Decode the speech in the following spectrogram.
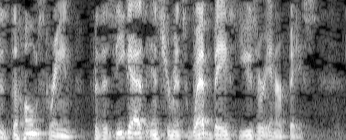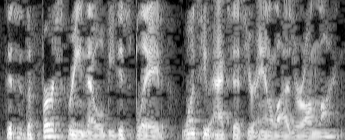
is the home screen for the ZEGAZ Instruments web-based user interface. This is the first screen that will be displayed once you access your analyzer online.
